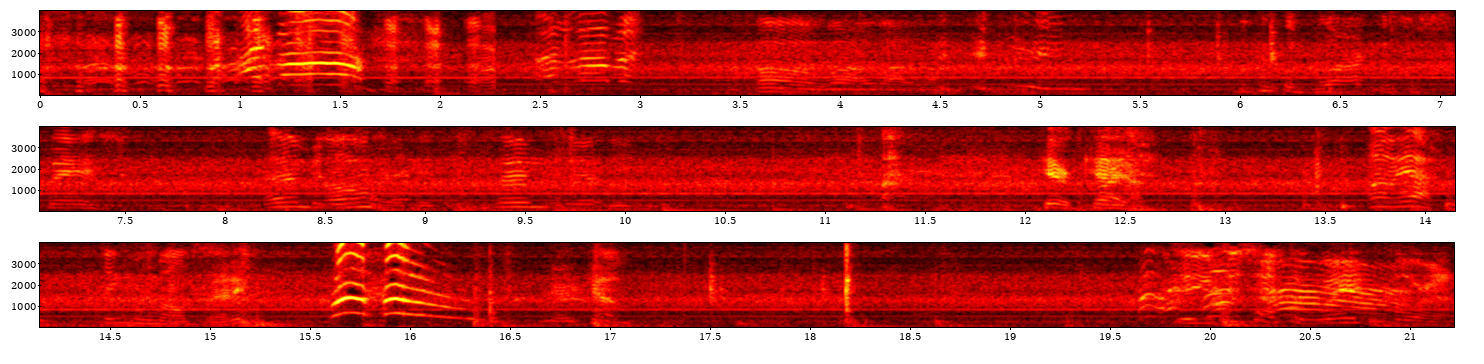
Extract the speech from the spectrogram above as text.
Hi, Mom. I love it. Oh, wow, wow, wow. Look at the blackness of space. Unbelievable, people. Unbelievable. Here, catch. Oh, yeah. Finger balls. Ready? Woohoo! Here it comes. Yeah, you just have to wait for it.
